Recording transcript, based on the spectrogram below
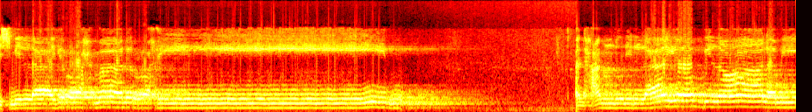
بسم الله الرحمن الرحيم. الحمد لله رب العالمين.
